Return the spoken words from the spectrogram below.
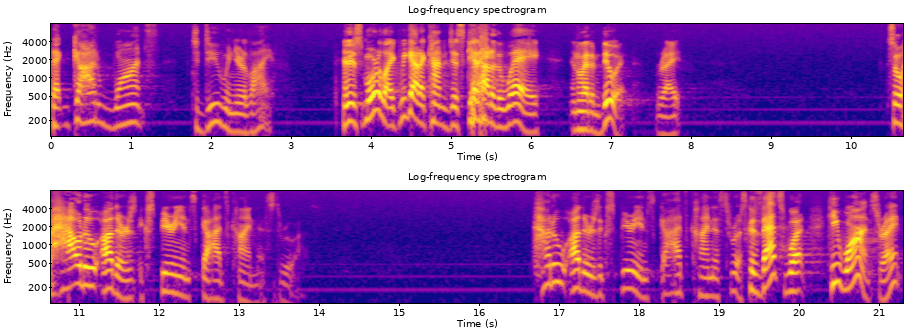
that God wants to do in your life. And it's more like we got to kind of just get out of the way and let Him do it, right? So, how do others experience God's kindness through us? How do others experience God's kindness through us? Because that's what He wants, right?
